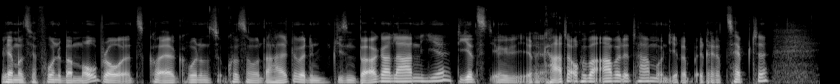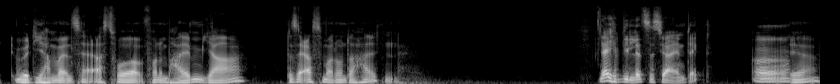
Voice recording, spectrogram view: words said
wir haben uns ja vorhin über Mobro jetzt äh, kurz noch unterhalten, über den, diesen Burgerladen hier, die jetzt ihre. Karte auch überarbeitet haben und ihre Rezepte. Über die haben wir uns ja erst vor, vor einem halben Jahr das erste Mal unterhalten. Ja, ich habe die letztes Jahr entdeckt. Äh, ja.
